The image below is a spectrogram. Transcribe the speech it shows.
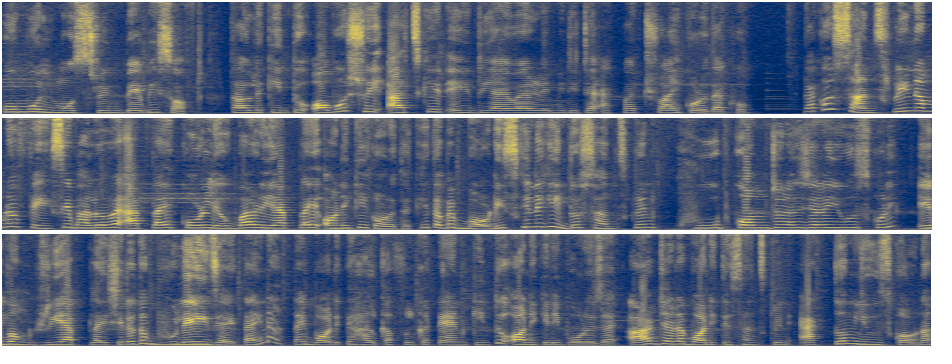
কোমল, মসৃণ বেবি সফট তাহলে কিন্তু অবশ্যই আজকের এই ডিআইওয়াই রেমেডিটা একবার ট্রাই করে দেখো। দেখো সানস্ক্রিন আমরা ফেসে ভালোভাবে অ্যাপ্লাই করলেও বা রিঅ্যাপ্লাই অনেকেই করে থাকি, তবে বডি স্কিনে কিন্তু সানস্ক্রিন খুব কমজন আছে যারা ইউজ করি এবং রিঅ্যাপ্লাই সেটা তো ভুলেই যায়, তাই না? তাই বডিতে হালকা ফুলকা ট্যান কিন্তু অনেকেরই পড়ে যায়। আর যারা বডিতে সানস্ক্রিন একদম ইউজ করো না,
